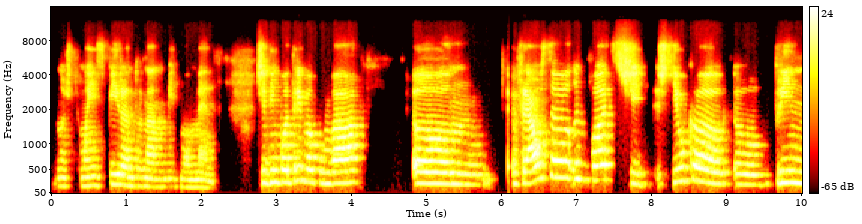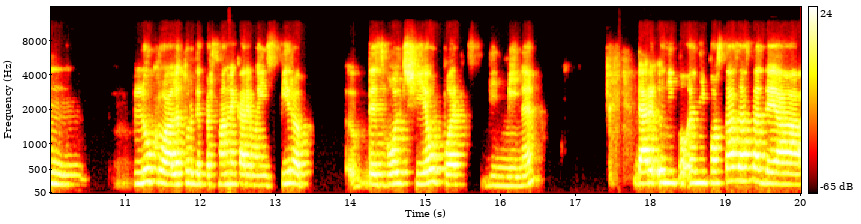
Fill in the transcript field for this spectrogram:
nu știu, mă inspiră într-un anumit moment. Și din potrivă, cumva, um, vreau să învăț și știu că uh, prin lucru alături de persoane care mă inspiră, dezvolt și eu părți din mine. Dar în, în ipostaza asta de, a,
